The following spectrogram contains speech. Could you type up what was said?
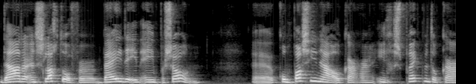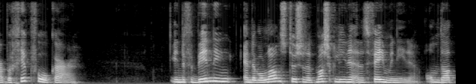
Dader en slachtoffer, beide in één persoon. Uh, compassie naar elkaar, in gesprek met elkaar, begrip voor elkaar. In de verbinding en de balans tussen het masculine en het feminine, omdat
